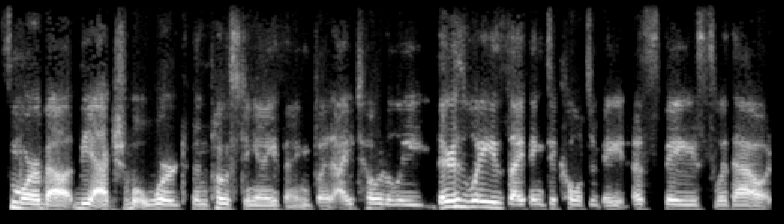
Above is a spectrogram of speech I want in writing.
It's more about the actual work than posting anything. But I totally there's ways I think to cultivate a space without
